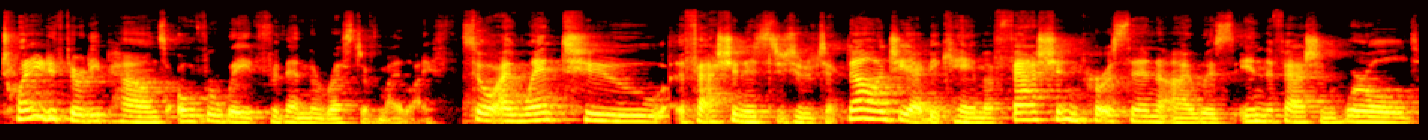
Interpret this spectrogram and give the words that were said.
twenty to thirty pounds overweight for then the rest of my life. So I went to the Fashion Institute of Technology. I became a fashion person. I was in the fashion world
